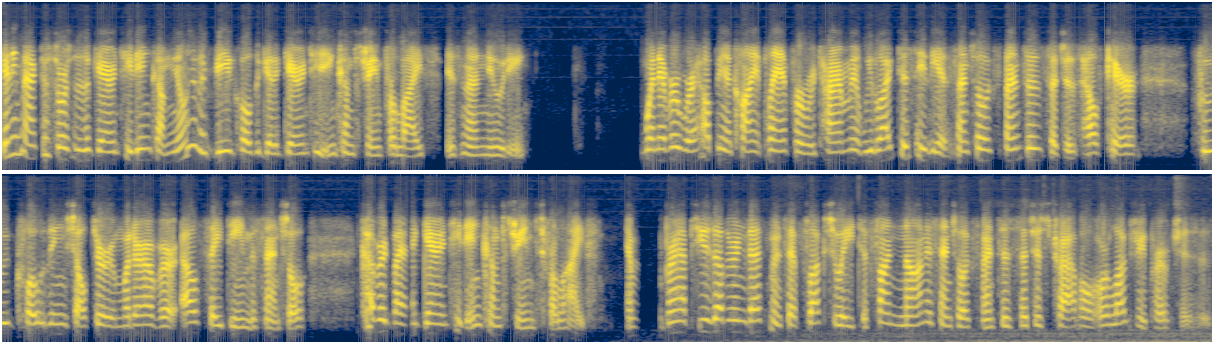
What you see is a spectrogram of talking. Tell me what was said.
Getting back to sources of guaranteed income, the only other vehicle to get a guaranteed income stream for life is an annuity. Whenever we're helping a client plan for retirement, we like to see the essential expenses such as health care, food, clothing, shelter, and whatever else they deem essential, covered by guaranteed income streams for life. And perhaps use other investments that fluctuate to fund non essential expenses such as travel or luxury purchases.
